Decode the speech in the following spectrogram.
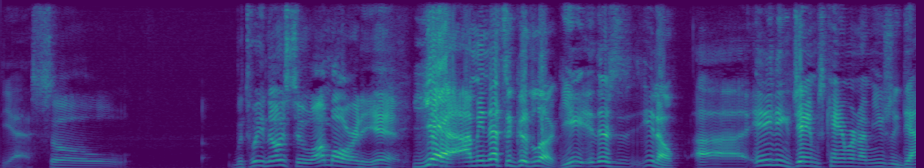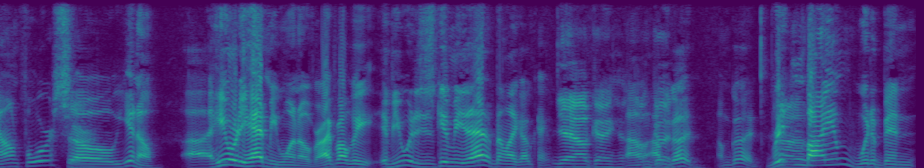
Yes. So between those two, I'm already in. Yeah, I mean that's a good look. You, there's, you know, uh, anything James Cameron, I'm usually down for. So you know, uh, he already had me won over. I probably, if you would have just given me that, I'd been like, okay, Yeah. Okay. I'm, I'm I'm good. good. I'm good. Written Uh, by him would have been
